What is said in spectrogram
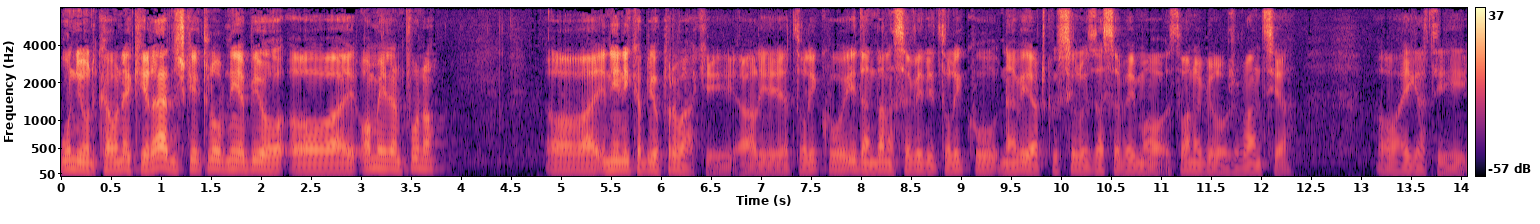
Union kao neki radnički klub nije bio ovaj, omiljen puno, ovaj, nije nikad bio prvak, i, ali je toliko, i dan danas se vidi toliku navijačku silu i za sebe imao, stvarno je bilo uživancija ovaj, igrati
